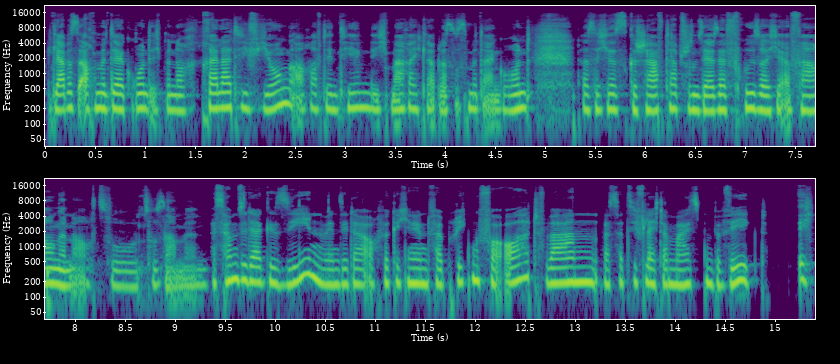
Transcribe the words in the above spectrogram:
Ich glaube, es ist auch mit der Grund, ich bin noch relativ jung, auch auf den Themen, die ich mache. Ich glaube, das ist mit ein Grund, dass ich es geschafft habe, schon sehr, sehr früh solche Erfahrungen auch zu, zu sammeln. Was haben Sie da gesehen, wenn Sie da auch wirklich in den Fabriken vor Ort waren? Was hat Sie vielleicht am meisten bewegt? Ich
